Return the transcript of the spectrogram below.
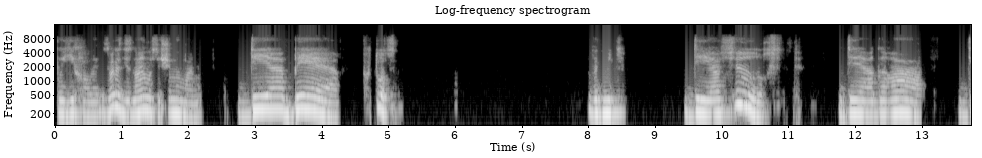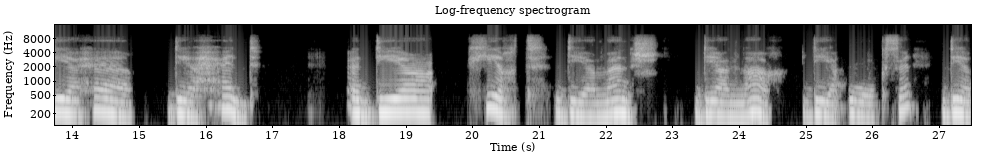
Поїхали. Зараз дізнаємося, що ми маємо. Діабер. Хто це? Ведмідь der Fürst, der Graf, der Herr, der Held, der Hirt, der Mensch, der Narr, der Ochse, der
